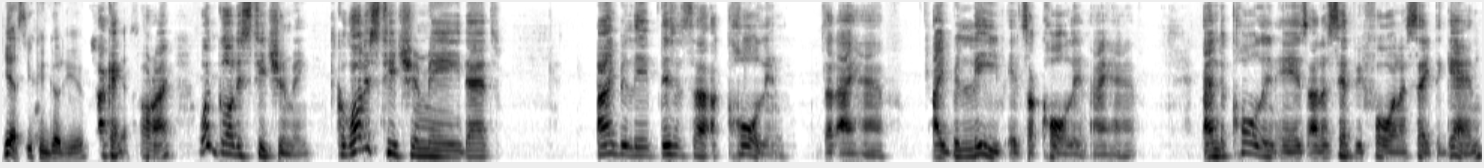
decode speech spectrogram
Yes, you can go to you. Okay, yes. all right. What God is teaching me? God is teaching me that I believe this is a, a calling that I have. I believe it's a calling I have. And the calling is, as I said before, and I say it again,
